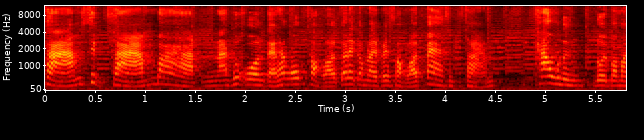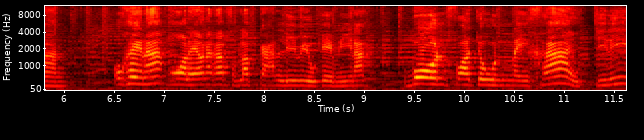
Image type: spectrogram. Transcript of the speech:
233 บาทนะทุกคน แต่ถ้างบ 200 ก็ได้กำไรไป 283 เท่าหนึ่งโดยประมาณ โอเคนะ พอแล้วนะครับสำหรับการรีวิวเกมนี้นะ โบนฟอร์จูนในค่ายจิลี่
